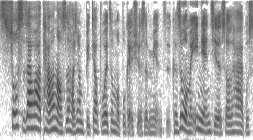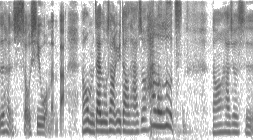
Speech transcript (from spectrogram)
说实在话，台湾老师好像比较不会这么不给学生面子。可是我们一年级的时候，他还不是很熟悉我们吧？然后我们在路上遇到他说 “Hello Lutz”，然后他就是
